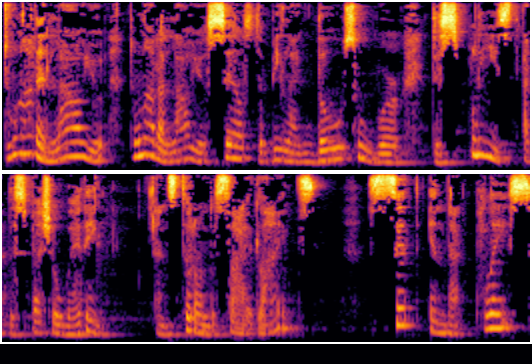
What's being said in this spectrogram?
Do not allow your do not allow yourselves to be like those who were displeased at the special wedding and stood on the sidelines. Sit in that place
